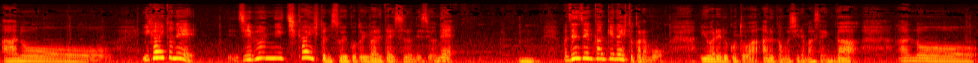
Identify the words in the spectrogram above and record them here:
あのー意外とね自分に近い人にそういうことを言われたりするんですよね。うん。まあ、全然関係ない人からも言われることはあるかもしれませんがあの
